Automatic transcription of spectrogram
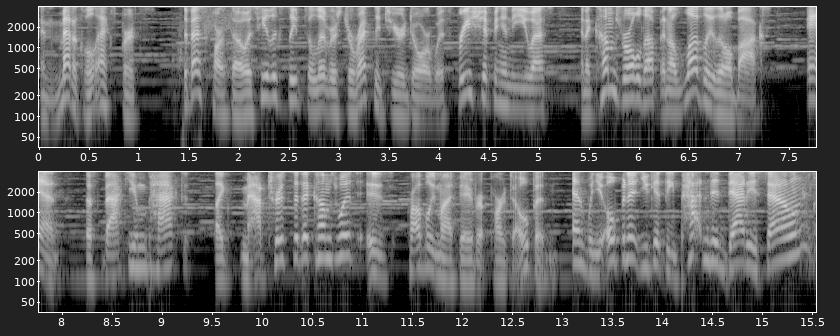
and medical experts. The best part though is Helix Sleep delivers directly to your door with free shipping in the US, and it comes rolled up in a lovely little box. And the vacuum packed like mattress that it comes with is probably my favorite part to open. And when you open it, you get the patented daddy sound.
